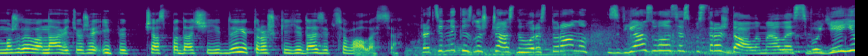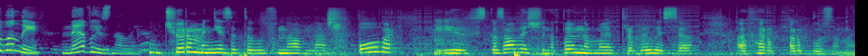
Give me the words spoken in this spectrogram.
можливо, навіть уже і під час подачі їди трошки їда зіпсувалася. Працівники злощасного ресторану зв'язувалися з постраждалими, але своєї вини не визнали. Вчора мені зателефонував наш повар і сказали, що напевно ми отравилися гар- арбузами.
